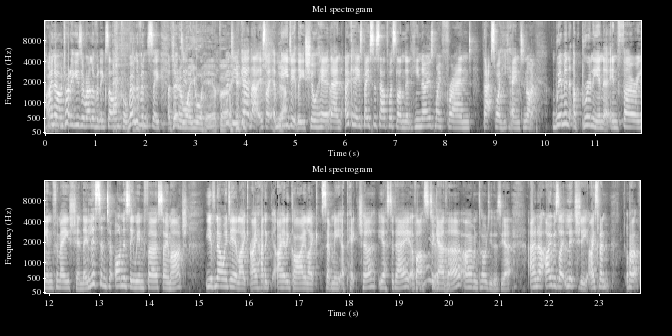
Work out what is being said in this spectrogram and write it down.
I, I know, I'm trying to use a relevant example. Relevancy. I don't know why you're here, but, But do you get that? It's like immediately she'll hear Yeah. then, okay, he's based in Southwest London. He knows my friend. That's why he came tonight. Women are brilliant at inferring information. They listen to honestly, we infer so much. You have no idea. Like I had a I had a guy like send me a picture yesterday of us Oh, yeah. together. I haven't told you this yet, and uh, I was like literally I spent about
